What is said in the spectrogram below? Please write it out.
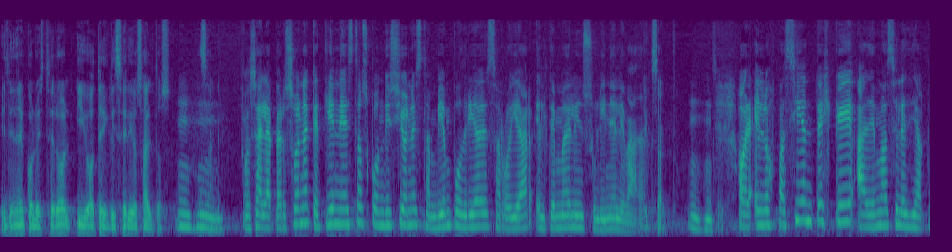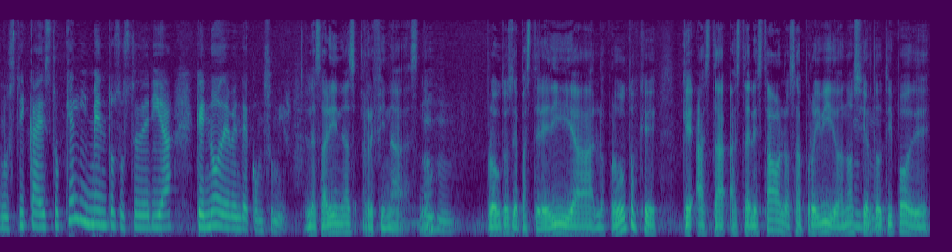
el tener colesterol y o triglicéridos altos. O sea, la persona que tiene estas condiciones también podría desarrollar el tema de la insulina elevada. Exacto. Ahora, en los pacientes que además se les diagnostica esto, ¿qué alimentos usted diría que no deben de consumir? Las harinas refinadas, ¿no? Productos de pastelería, los productos que, que hasta, hasta el Estado los ha prohibido, ¿no? Cierto tipo de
